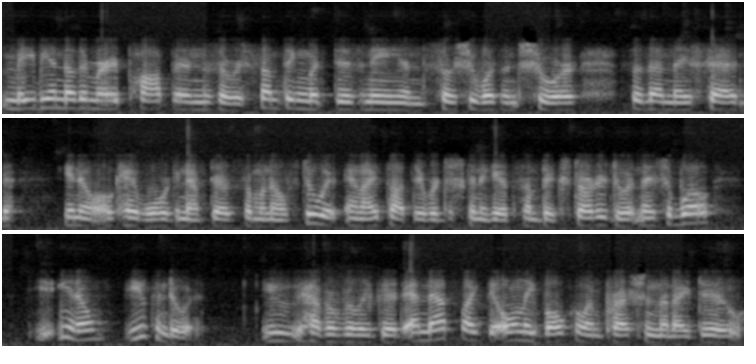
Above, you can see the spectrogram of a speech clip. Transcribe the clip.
maybe another Mary Poppins or something with Disney, and so she wasn't sure. So then they said, you know, okay, well, we're going to have to have someone else do it. And I thought they were just going to get some big star to do it. And they said, well, y- you know, you can do it. You have a really good, and that's like the only vocal impression that I do.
